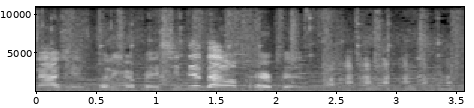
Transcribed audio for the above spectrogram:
Now she's putting her face. She did that on purpose.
